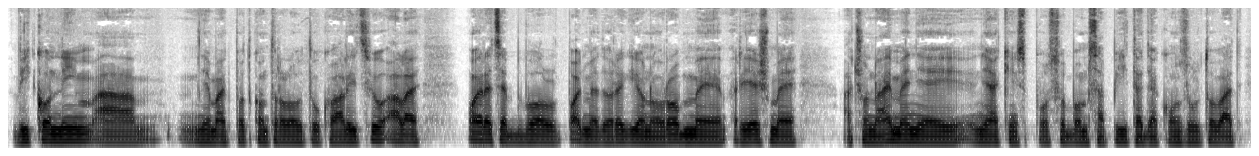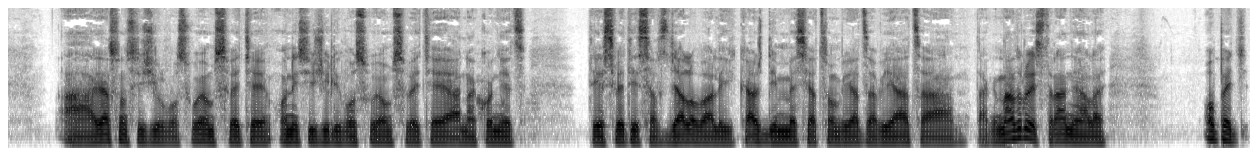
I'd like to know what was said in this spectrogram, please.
výkonným a nemať pod kontrolou tú koalíciu, ale môj recept bol, poďme do regiónov, robme, riešme a čo najmenej nejakým spôsobom sa pýtať a konzultovať. A ja som si žil vo svojom svete, oni si žili vo svojom svete a nakoniec tie svety sa vzdialovali každým mesiacom viac a viac. A tak na druhej strane, ale opäť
